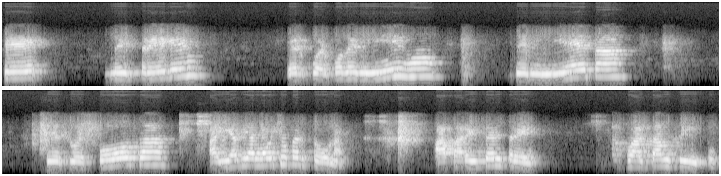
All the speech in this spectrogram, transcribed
que me entreguen el cuerpo de mi hijo, de mi nieta, de su esposa. Ahí habían ocho personas. Aparecen tres. Faltan cinco.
